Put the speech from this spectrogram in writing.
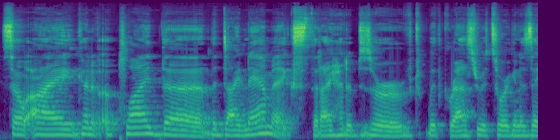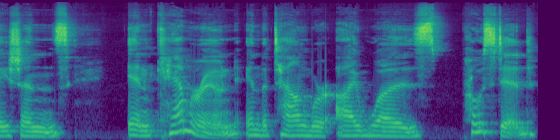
So I kind of applied the the dynamics that I had observed with grassroots organizations in Cameroon in the town where I was posted.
